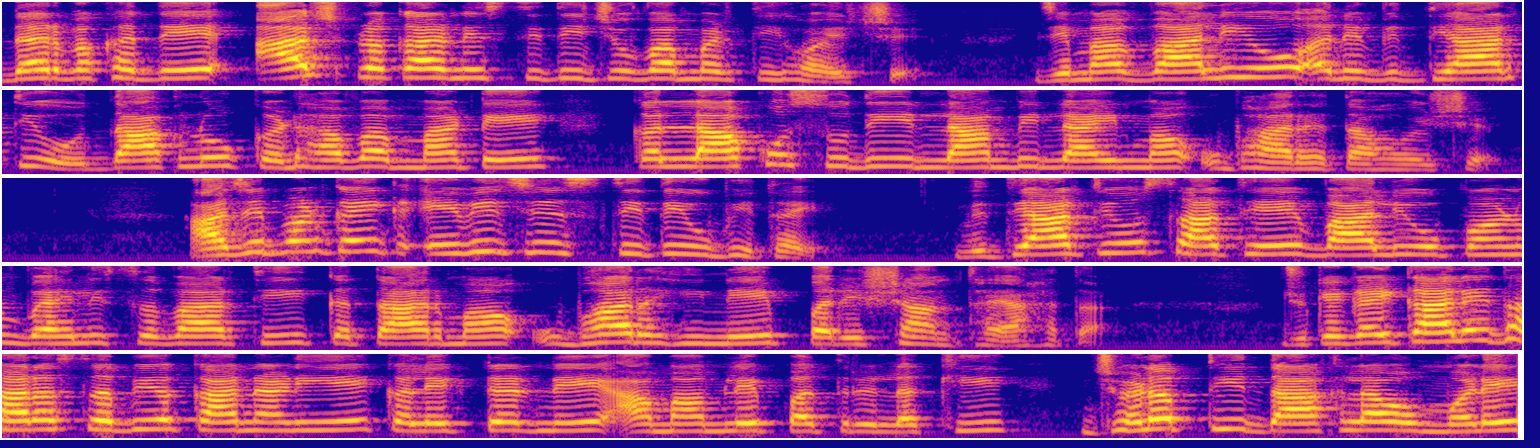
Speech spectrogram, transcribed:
દર વખતે આ જ પ્રકારની સ્થિતિ જોવા મળતી હોય છે, જેમાં વાલીઓ અને વિદ્યાર્થીઓ દાખલો કઢાવવા માટે કલાકો સુધી લાંબી લાઇનમાં ઊભા રહેતા હોય છે. આજે પણ કંઈક એવી જ સ્થિતિ ઊભી થઈ. વિદ્યાર્થીઓ સાથે વાલીઓ પણ વહેલી સવારથી કતારમાં ઊભા રહીને પરેશાન થયા હતા. જોકે ગઈકાલે ધારાસભ્ય કાનાણીએ કલેક્ટરને આ મામલે પત્ર લખી ઝડપથી દાખલાઓ મળે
